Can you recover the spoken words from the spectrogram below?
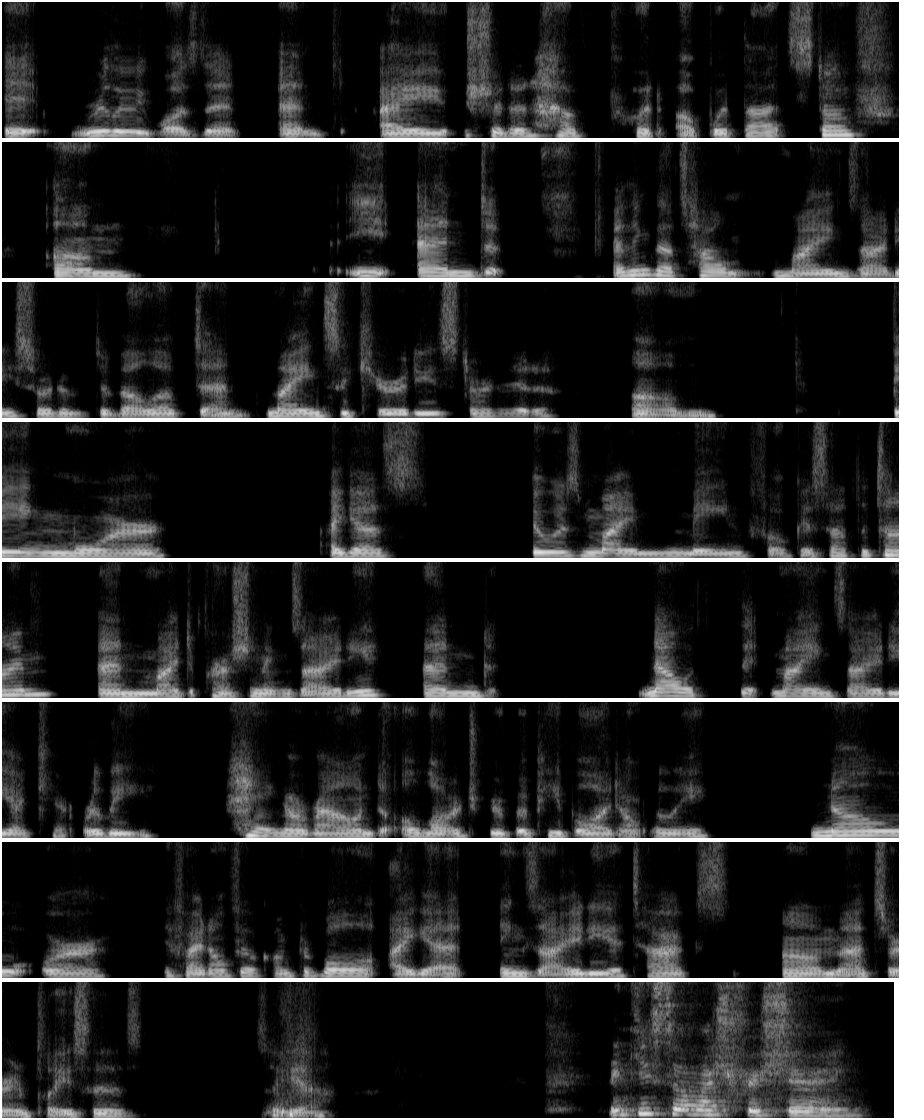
it really wasn't and i shouldn't have put up with that stuff um and i think that's how my anxiety sort of developed and my insecurities started um being more i guess it was my main focus at the time and my depression anxiety and now with my anxiety i can't really hang around a large group of people i don't really know or if I don't feel comfortable, I get anxiety attacks um, at certain places. So, yeah. Thank you so much for sharing.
